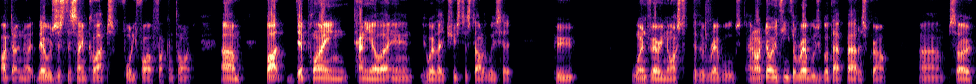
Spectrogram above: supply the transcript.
I don't know. There was just the same collapse forty five fucking times. Um, but they're playing Taniela and whoever they choose to start at loosehead, who weren't very nice to the Rebels, and I don't think the Rebels have got that bad a scrum. Um, so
